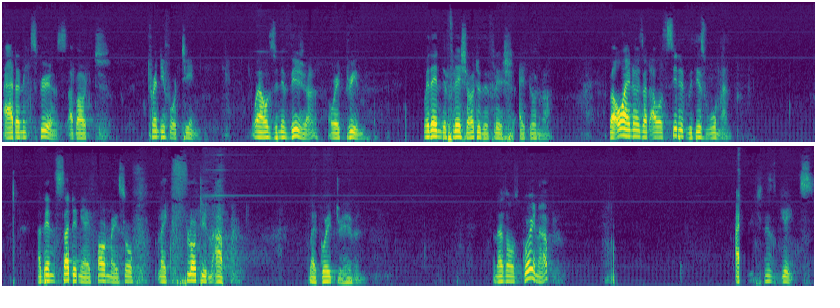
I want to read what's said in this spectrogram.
I had an experience about 2014 where I was in a vision or a dream, whether in the flesh or out of the flesh, I don't know. But all I know is that I was seated with this woman. And then suddenly I found myself like floating up, like going to heaven. And as I was going up, I reached these gates.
